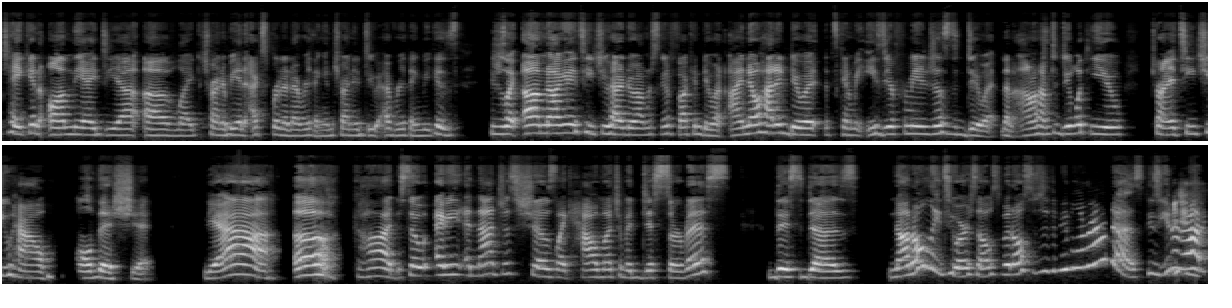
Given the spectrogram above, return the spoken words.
taken on the idea of like trying to be an expert at everything and trying to do everything because he's just like, I'm not going to teach you how to do it. I'm just going to fucking do it. I know how to do it. It's going to be easier for me to just do it. Then I don't have to deal with you trying to teach you how all this shit. Yeah. Oh, God. So, I mean, and that just shows like how much of a disservice this does not only to ourselves, but also to the people around us because you don't know how to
